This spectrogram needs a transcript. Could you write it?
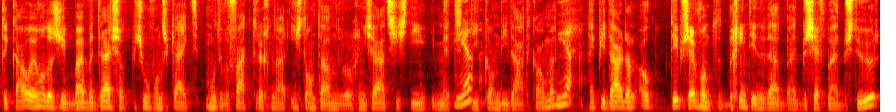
te kou, hè, want als je bij bedrijfspensioenfondsen kijkt, moeten we vaak terug naar instandhoudende organisaties die met Ja. die kandidaten komen. Ja. Heb je daar dan ook tips, hè? want het begint inderdaad bij het besef bij het bestuur,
